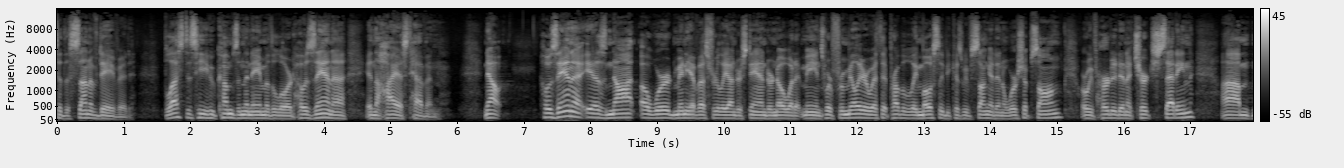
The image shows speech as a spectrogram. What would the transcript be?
to the Son of David. Blessed is he who comes in the name of the Lord. Hosanna in the highest heaven. Now, Hosanna is not a word many of us really understand or know what it means. We're familiar with it probably mostly because we've sung it in a worship song or we've heard it in a church setting um,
